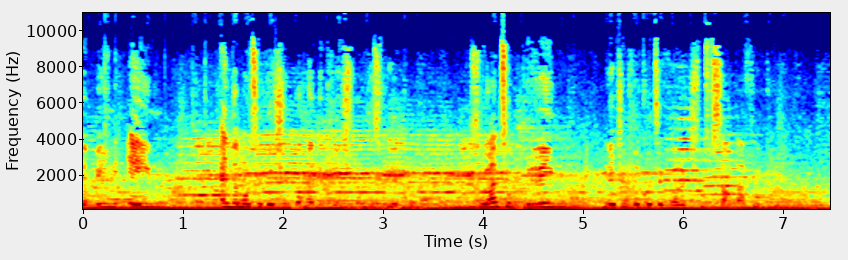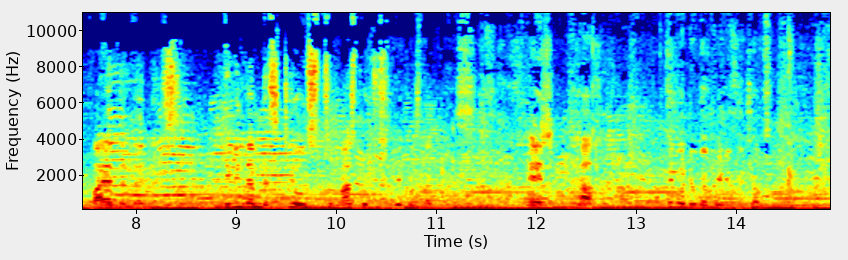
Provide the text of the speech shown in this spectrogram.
the main aim and the motivation behind the creation of this vehicle. So we want to bring electric vehicle technology to South Africa via the learners, giving them the skills to mass produce vehicles like this. And uh, I think we're doing a pretty good job so far.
